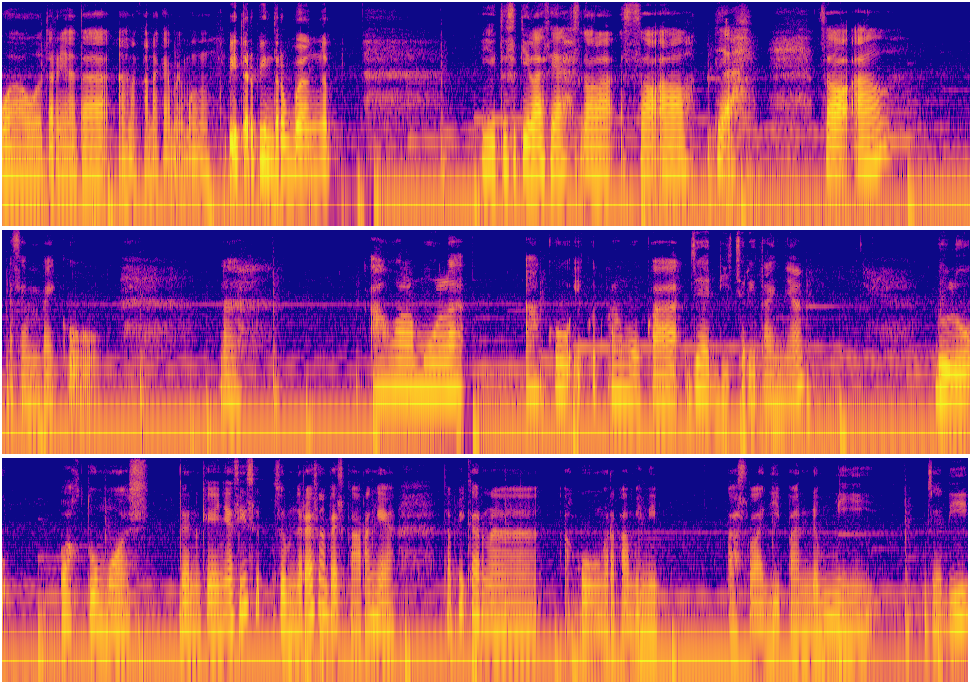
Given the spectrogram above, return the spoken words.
wow ternyata anak-anaknya memang pinter-pinter banget itu sekilas ya soal soal ya soal SMP ku nah awal mula aku ikut pramuka jadi ceritanya dulu waktu mos dan kayaknya sih sebenarnya sampai sekarang ya. Tapi karena aku ngerekam ini pas lagi pandemi jadi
